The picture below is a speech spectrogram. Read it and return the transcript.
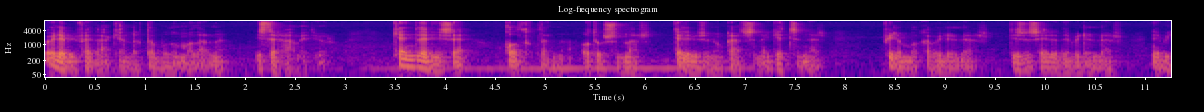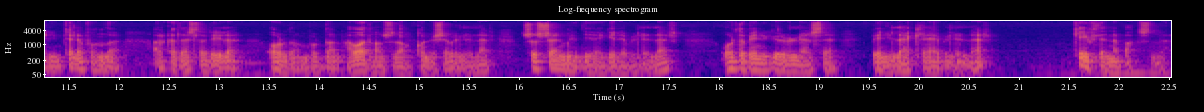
böyle bir fedakarlıkta bulunmalarını istirham ediyorum. Kendileri ise koltuklarına otursunlar, televizyonun karşısına geçsinler, film bakabilirler, dizi seyredebilirler, ne bileyim telefonla arkadaşlarıyla oradan buradan havadan sudan konuşabilirler, sosyal medyaya girebilirler. Orada beni görürlerse beni likelayabilirler. Keyiflerine baksınlar.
